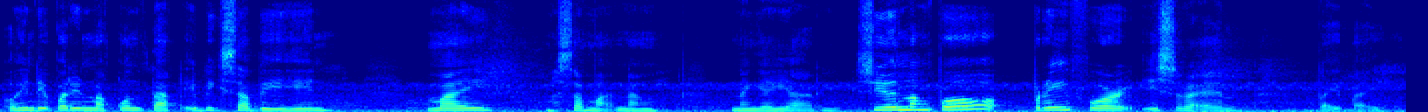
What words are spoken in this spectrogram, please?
o hindi pa rin makontak, ibig sabihin may masama nang nangyayari. So yun lang po, pray for Israel. Bye-bye.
